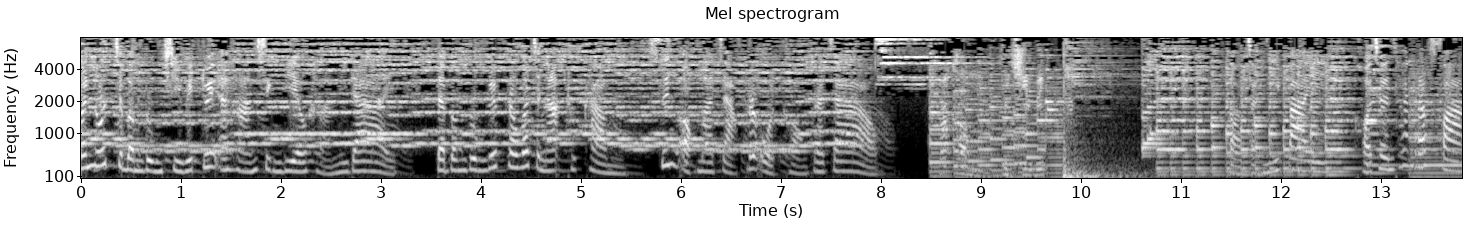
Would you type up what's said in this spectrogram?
มนุษย์จะบำรุงชีวิตด้วยอาหารสิ่งเดียวหาไม่ได้ แต่บำรุงด้วยพระวจนะทุกคำซึ่งออกมาจากพระโอษฐ์ของพระเจ้า พระคำคือชีวิต ต่อจากนี้ไป ขอเชิญท่านรับฟัง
